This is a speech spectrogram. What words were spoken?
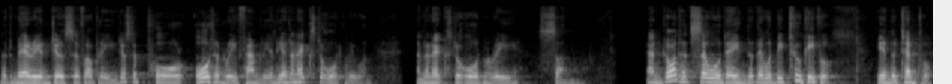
that Mary and Joseph are bringing. Just a poor, ordinary family, and yet an extraordinary one, and an extraordinary son. And God had so ordained that there would be two people in the temple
